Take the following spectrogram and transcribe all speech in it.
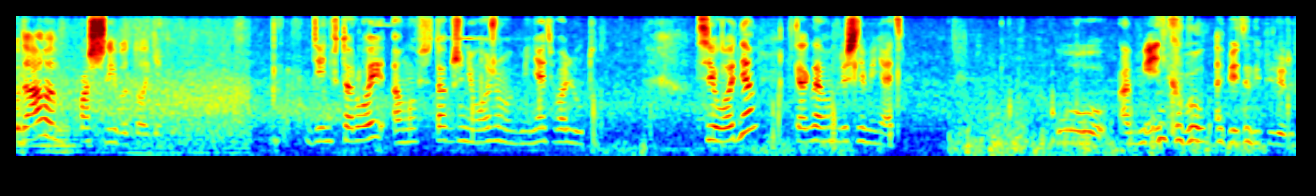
Куда мы пошли в итоге? День второй, а мы все так же не можем обменять валюту. Сегодня, когда мы пришли менять, у обменника был обеденный перерыв.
